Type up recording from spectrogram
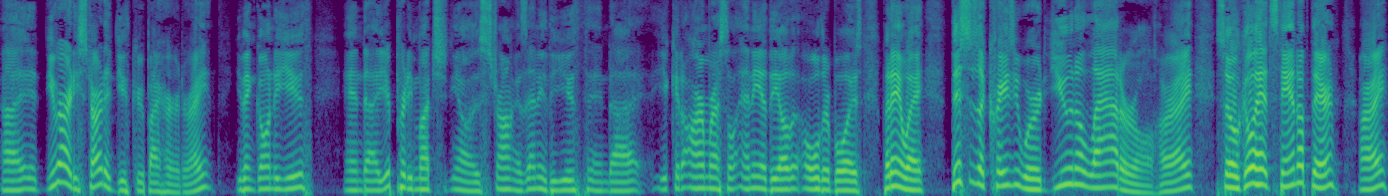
Uh, you already started youth group, I heard, right? You've been going to youth and uh, you're pretty much you know as strong as any of the youth, and uh, you could arm wrestle any of the older boys. But anyway, this is a crazy word, unilateral. All right, so go ahead, stand up there. All right,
